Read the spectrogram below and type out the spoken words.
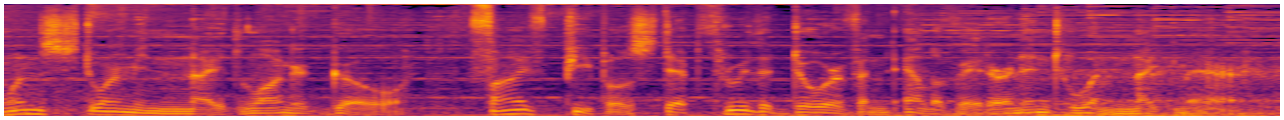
One stormy night long ago, five people stepped through the door of an elevator and into a nightmare.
